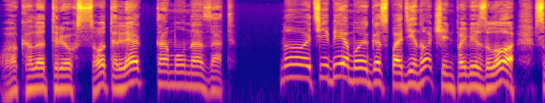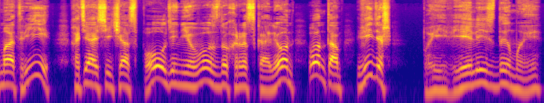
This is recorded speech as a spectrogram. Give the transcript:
Около трехсот лет тому назад. Но тебе, мой господин, очень повезло. Смотри, хотя сейчас полдень и воздух раскален, вон там, видишь, появились дымы.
